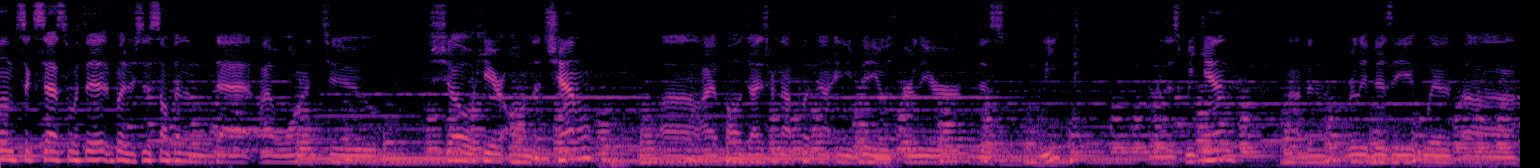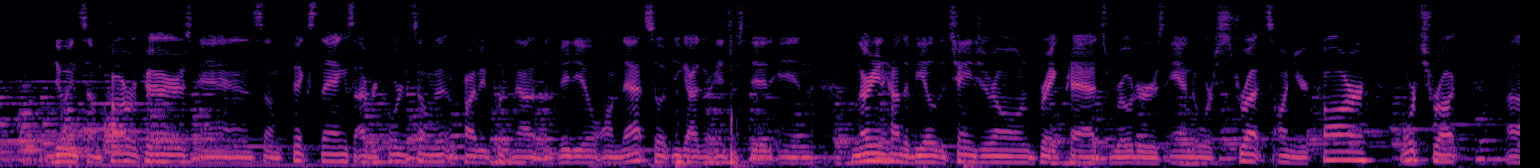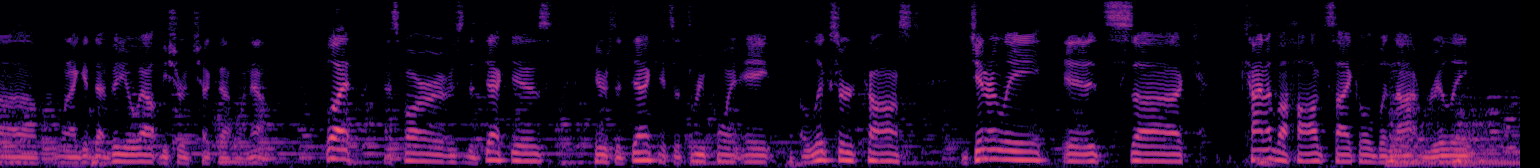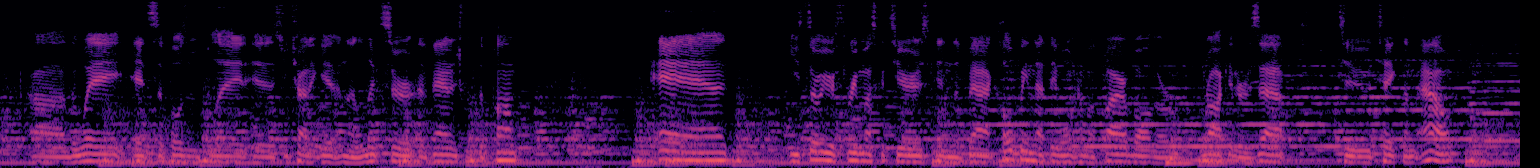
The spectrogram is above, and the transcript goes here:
minimum success with it, but it's just something that I wanted to show here on the channel. Uh, I apologize for not putting out any videos earlier this week or this weekend. I've been really busy with uh, doing some car repairs and some fixed things. I've recorded some of it and probably be putting out a video on that. So if you guys are interested in learning how to be able to change your own brake pads, rotors, and or struts on your car or truck, uh, when I get that video out, be sure to check that one out. But as far as the deck is, here's the deck. It's a 3.8 elixir cost. Generally, it's uh, kind of a hog cycle, but not really. Uh, the way it's supposed to be played is you try to get an elixir advantage with the pump, and you throw your three musketeers in the back, hoping that they won't have a fireball or rocket or zap to take them out.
